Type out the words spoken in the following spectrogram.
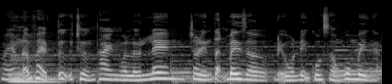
và em đã Ừ. phải tự trưởng thành và lớn lên cho đến tận bây giờ để ổn định cuộc sống của mình ạ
